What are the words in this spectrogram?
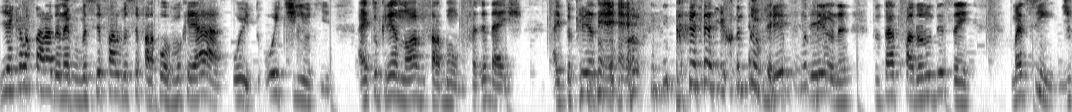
E aquela parada, né? Você fala, você fala, pô, vou criar oito, oitinho aqui. Aí tu cria nove e fala, bom, vou fazer dez. Aí tu cria. É. e quando tu vê, fudeu, né? Tu tá parou no D100. Mas assim, de,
